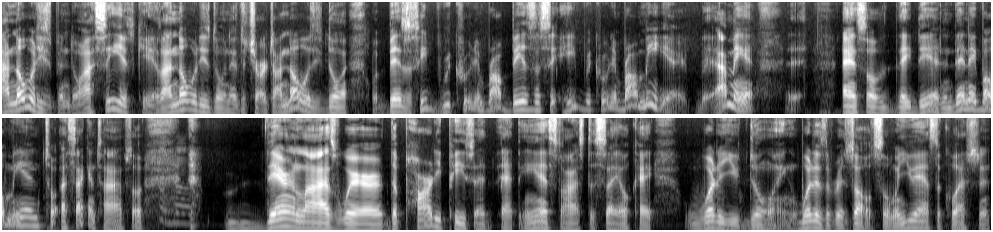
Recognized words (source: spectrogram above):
I know what he's been doing. I see his kids. I know what he's doing at the church. I know what he's doing with business. He recruited and brought business. He recruited and brought me here. I mean, and so they did. And then they voted me in a second time. So therein lies where the party piece at, at the end starts to say, okay, what are you doing? What is the result? So when you ask the question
